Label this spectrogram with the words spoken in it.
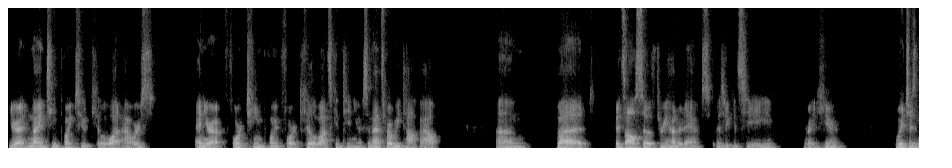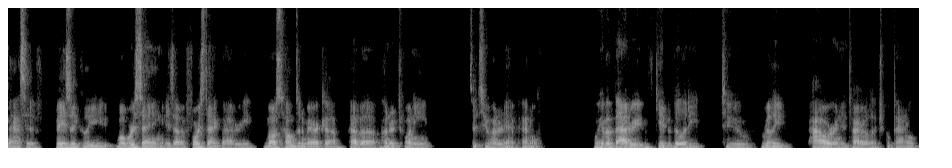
you're at 19.2 kilowatt hours and you're at 14.4 kilowatts continuous. And that's where we top out. Um, but it's also 300 amps, as you can see right here, which is massive. Basically, what we're saying is that a four stack battery, most homes in America have a 120 to 200 amp panel. We have a battery with capability to really power an entire electrical panel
